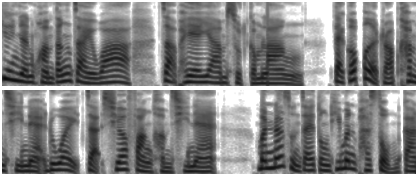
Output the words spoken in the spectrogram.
ยืนยันความตั้งใจว่าจะพยายามสุดกำลัง แต่ก็เปิดรับคำชี้แนะด้วยจะเชื่อฟังคำชี้แนะ มันน่าสนใจตรงที่มันผสมกัน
